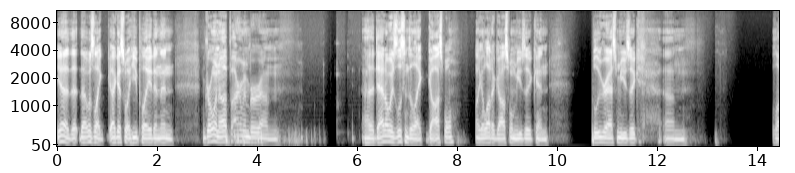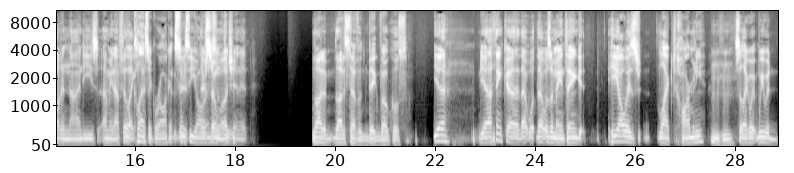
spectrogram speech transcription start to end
yeah, that that was like I guess what he played. And then growing up, I remember um, uh, Dad always listened to like gospel, like a lot of gospel music and bluegrass music. Um, a lot of '90s. I mean, I feel like like classic rock and there- CCR. there's and so much too. in it. A lot of lot of stuff with big vocals. Yeah, yeah. I think uh, that w- that was a main thing. He always liked harmony, Mm-hmm. so like we, we would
